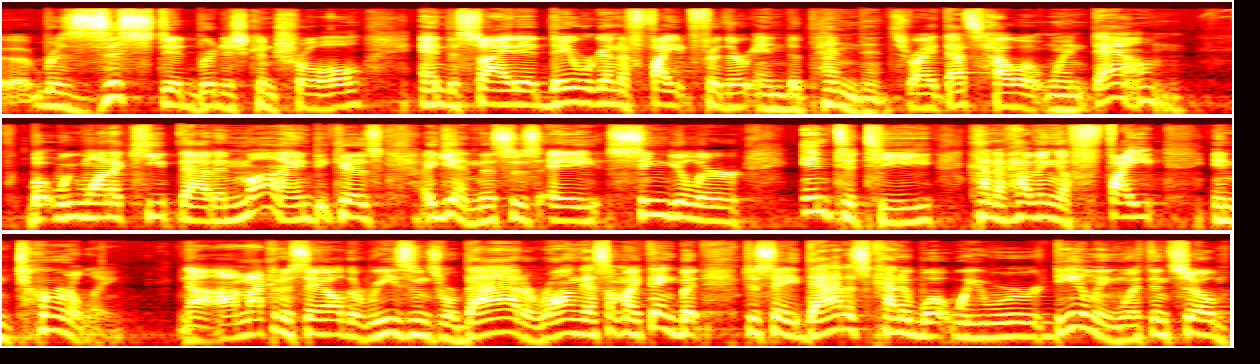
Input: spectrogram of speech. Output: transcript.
uh, resisted British control and decided they were going to fight for their independence, right? That's how it went down. But we want to keep that in mind because, again, this is a singular entity kind of having a fight internally. Now, I'm not going to say all the reasons were bad or wrong, that's not my thing, but to say that is kind of what we were dealing with. And so,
